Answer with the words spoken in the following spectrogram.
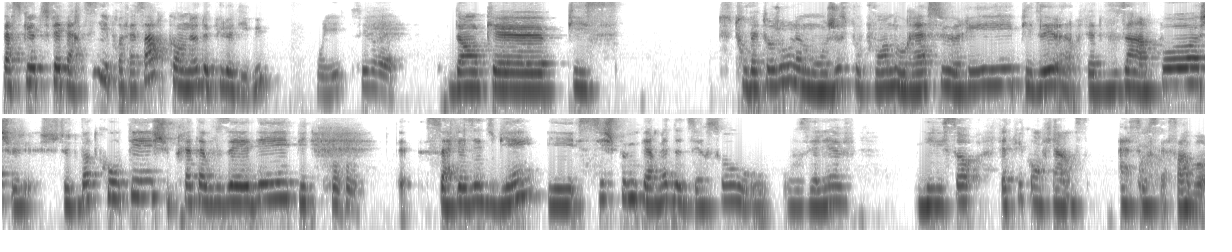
parce que tu fais partie des professeurs qu'on a depuis le début. Oui, c'est vrai. Donc, euh, puis tu trouvais toujours le mot juste pour pouvoir nous rassurer, puis dire faites-vous-en pas, je, suis de votre côté, je suis prête à vous aider, puis ça faisait du bien. Et si je peux me permettre de dire ça aux, élèves, Mélissa, faites-lui confiance. Ah, ça s'en va.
